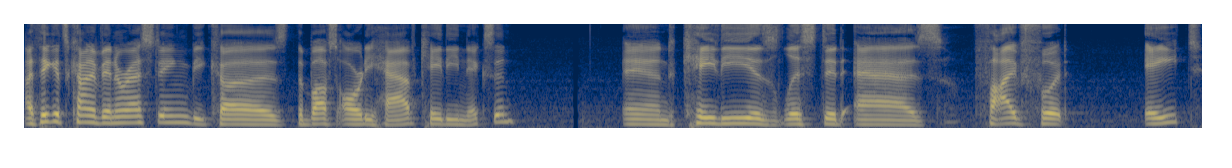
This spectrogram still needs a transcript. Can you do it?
I think it's kind of interesting because the Buffs already have KD Nixon, and KD is listed as five foot eight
